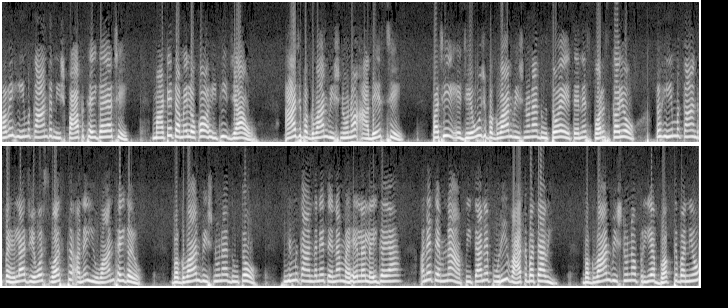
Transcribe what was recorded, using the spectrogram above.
હવે હિમકાંત નિષ્પાપ થઈ ગયા છે. માટે તમે લોકો અહીંથી જાઓ. આ જ ભગવાન વિષ્ણુનો આદેશ છે. પછી એ જેવું જ ભગવાન વિષ્ણુના દૂતોએ તેને સ્પર્શ કર્યો તો હિમકાંત પહેલાં જેવો સ્વસ્થ અને યુવાન થઈ ગયો. ભગવાન વિષ્ણુના દૂતો હિમકાંતને તેના મહેલ લઈ ગયા. અને તેમના પિતાને પૂરી વાત બતાવી. ભગવાન વિષ્ણુનો પ્રિય ભક્ત બન્યો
